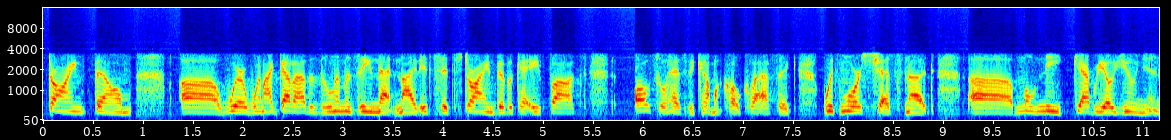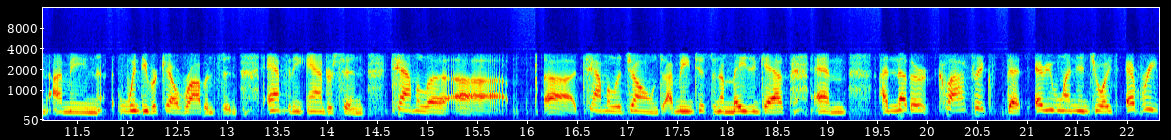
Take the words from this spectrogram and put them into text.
starring film, uh, where when I got out of the limousine that night, it said starring Vivica A. Fox. Also has become a cult classic with Morris Chestnut, uh, Mo'Nique, Gabrielle Union. I mean, Wendy Raquel Robinson, Anthony Anderson, Tamala. Uh, uh, Tamala Jones. I mean, just an amazing cast. And another classic that everyone enjoys every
